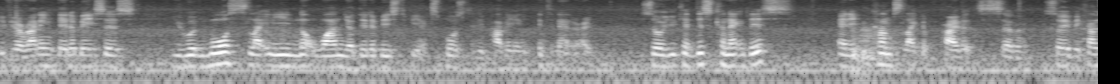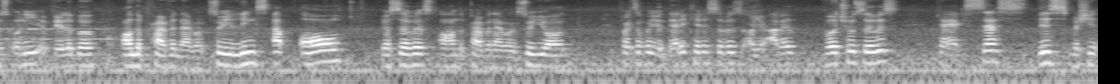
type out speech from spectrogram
if you're running databases, you would most likely not want your database to be exposed to the public internet, right? So you can disconnect this, and it becomes like a private server. So it becomes only available on the private network. So it links up all your servers on the private network. So your, for example, your dedicated servers or your other virtual servers can access this machine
